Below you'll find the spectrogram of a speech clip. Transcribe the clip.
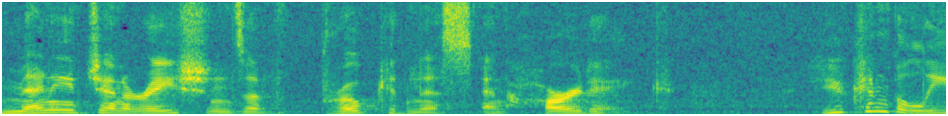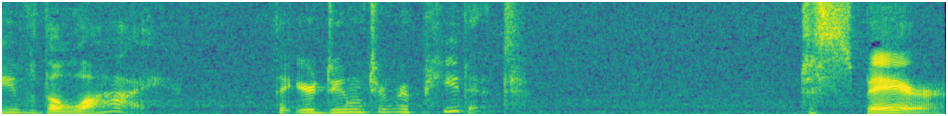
many generations of brokenness and heartache, you can believe the lie that you're doomed to repeat it. Despair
